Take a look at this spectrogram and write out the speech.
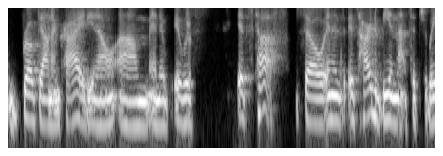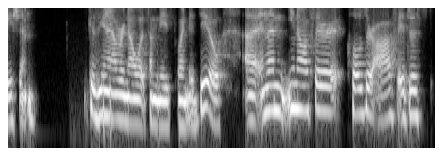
broke down and cried, you know, um, and it, it was it's tough. So and it's it's hard to be in that situation because you never know what somebody's going to do. Uh, and then you know if their clothes are off, it just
